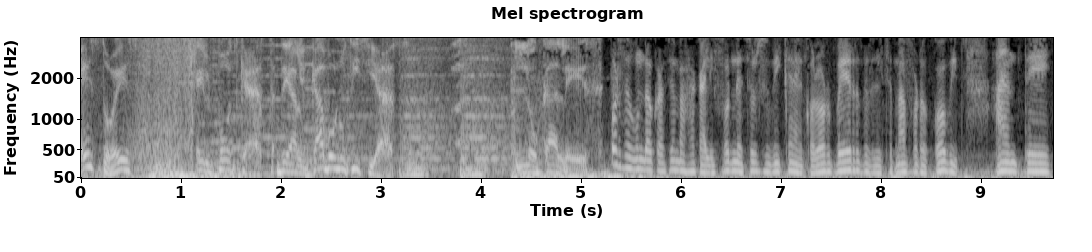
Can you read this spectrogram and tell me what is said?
Esto es el podcast de Alcabo Noticias. Locales. Por segunda ocasión, Baja California Sur se ubica en el color verde del semáforo COVID. Ante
